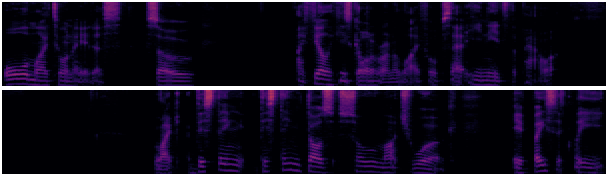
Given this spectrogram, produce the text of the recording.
or my Tornadus. So I feel like he's got to run a life orb set. He needs the power. Like this thing, this thing does so much work. It basically,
